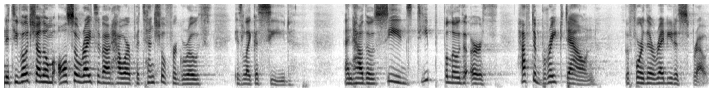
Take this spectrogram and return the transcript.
Netivot Shalom also writes about how our potential for growth is like a seed and how those seeds deep below the earth have to break down before they're ready to sprout.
